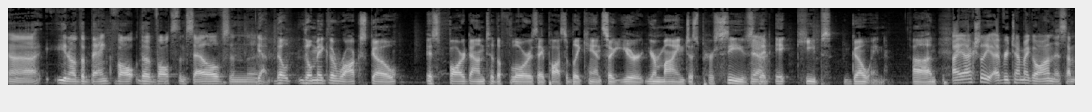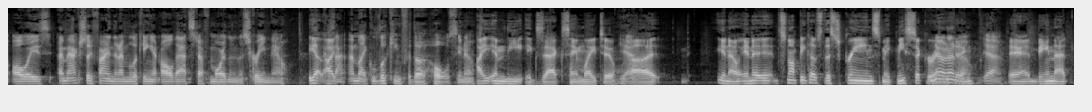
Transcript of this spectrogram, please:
uh, you know the bank vault, the vaults themselves, and the, Yeah, they'll they'll make the rocks go as far down to the floor as they possibly can, so your your mind just perceives Yeah. that it keeps going. Um, I actually every time I go on this, I'm always I'm actually finding that I'm looking at all that stuff more than the screen now. Yeah, 'Cause I- I, am like looking for the holes, you know. I am the exact same way too. Yeah. Uh, you know, and it's not because the screens make me sick or No, no, no. anything. Yeah. and being that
